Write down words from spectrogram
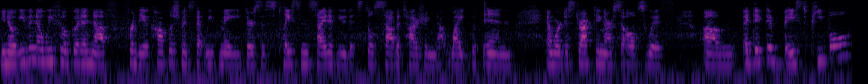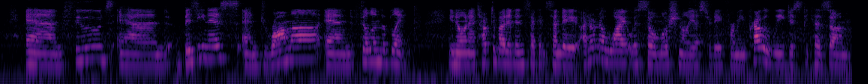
you know even though we feel good enough for the accomplishments that we've made there's this place inside of you that's still sabotaging that light within and we're distracting ourselves with um, addictive based people and foods and busyness and drama and fill in the blank you know, and I talked about it in Second Sunday. I don't know why it was so emotional yesterday for me. Probably just because um,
